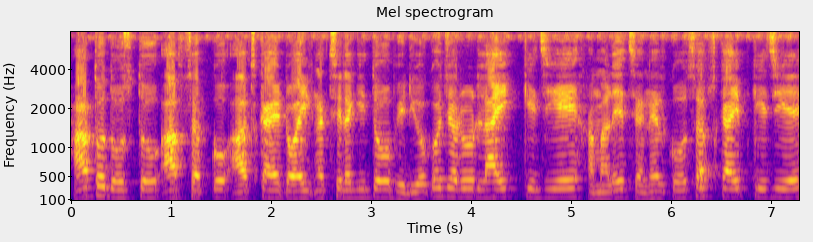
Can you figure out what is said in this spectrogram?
हाँ तो दोस्तों, आप सबको आज का ये ड्राइंग अच्छी लगी तो वीडियो को ज़रूर लाइक कीजिए, हमारे चैनल को सब्सक्राइब कीजिए।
